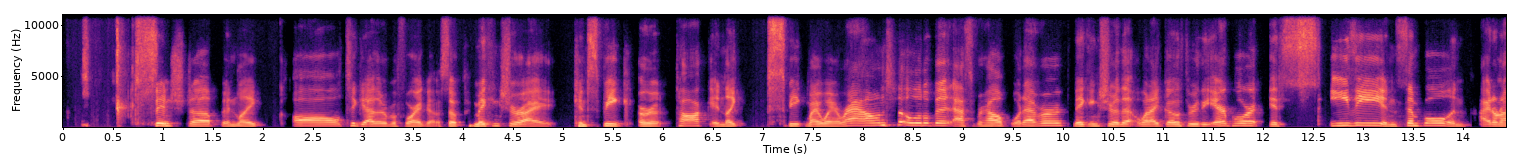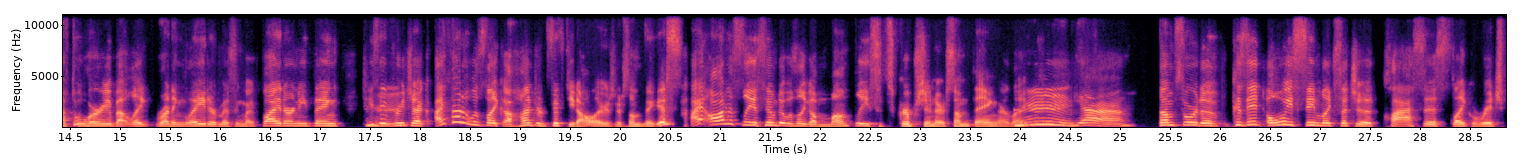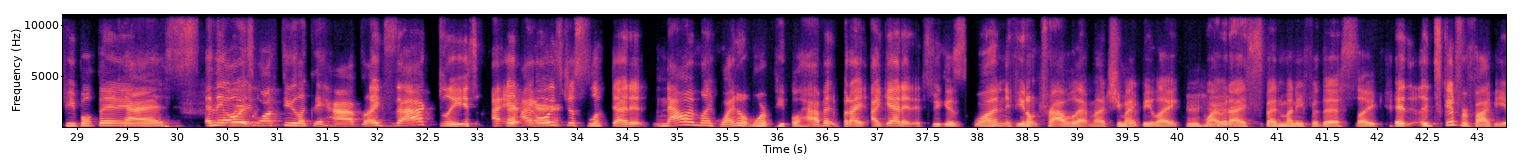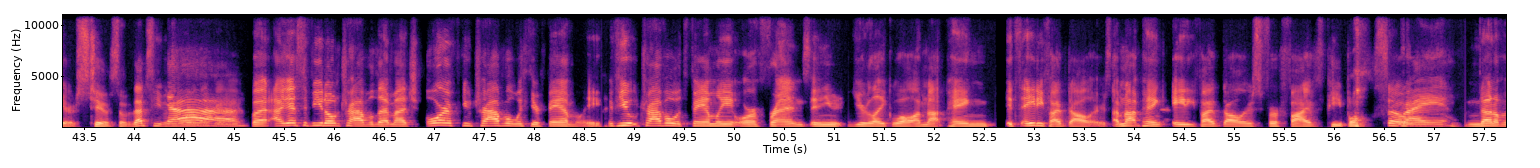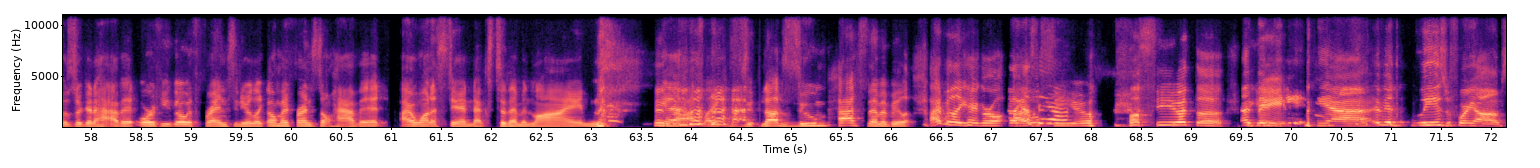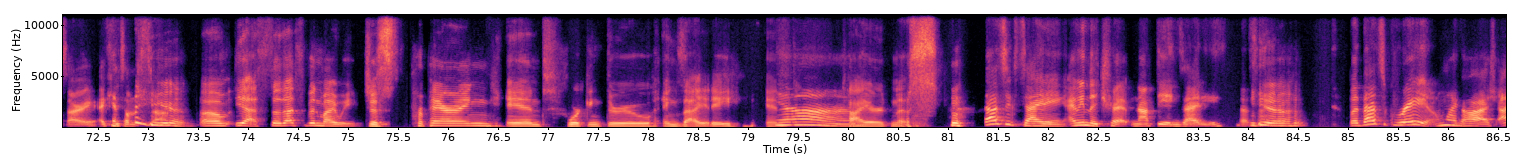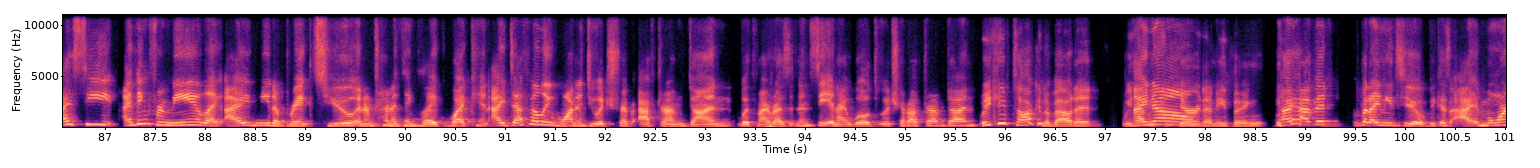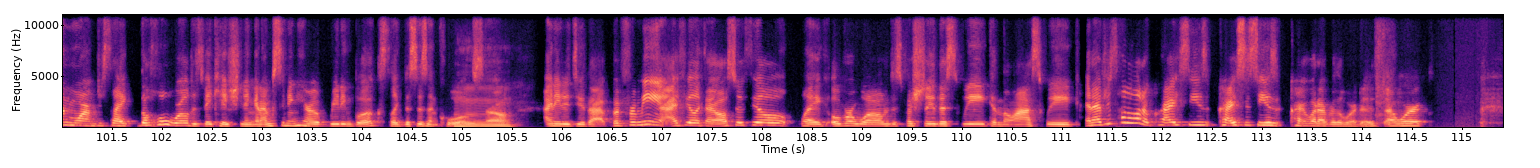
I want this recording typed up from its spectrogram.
cinched up and like all together before I go. So making sure I can speak or talk and like speak my way around a little bit, ask for help, whatever. Making sure that when I go through the airport, it's easy and simple and I don't have to worry about like running late or missing my flight or anything. TSA Mhm. pre-check, I thought it was like $150 or something. It's I honestly assumed it was like a monthly subscription or something or like Mm, yeah. Some sort of because it always seemed like such a classist, like rich people thing. Yes. And they always Right. walk through like they have like exactly. It's I, that I always just looked at it. Now I'm like, why don't more people have it? But I, I get it. It's because one, if you don't travel that much, you might be like, why Mhm. would I spend money for this? Like it, it's good for five years too. So that's even more like Yeah. a, but I guess if you don't travel that much, or if you travel with your family, if you travel with family or friends and you you're like, well, I'm not paying it's $85. I'm not paying $85 for five people. So right. none of us are going to have it. Or if you go with friends and you're like, oh, my friends don't have it, I want to stand next to them in line. Yeah. not like zo- not zoom past them and be like, I'd be like, hey girl, Like, I I'll see see you. I'll see you at the, At the gate. gate. Yeah. If it leaves before y'all, I'm sorry. I can't tell them to stop. yeah. Um, yeah. So that's been my week. Just preparing and working through anxiety and Yeah. tiredness. That's exciting. I mean the trip, not the anxiety. That's yeah. But that's great. Oh my gosh. I see. I think for me, like I need a break too. And I'm trying to think like what can I definitely want to do a trip after I'm done with my residency. And I will do a trip after I'm done. We keep talking about it. We I haven't know. secured anything. I haven't, but I need to because I more and more I'm just like the whole world is vacationing and I'm sitting here reading books. Like this isn't cool. So Mm. I need to do that. But for me, I feel like I also feel like overwhelmed, especially this week and the last week. And I've just had a lot of crises, crises, cri- whatever the word is at work.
